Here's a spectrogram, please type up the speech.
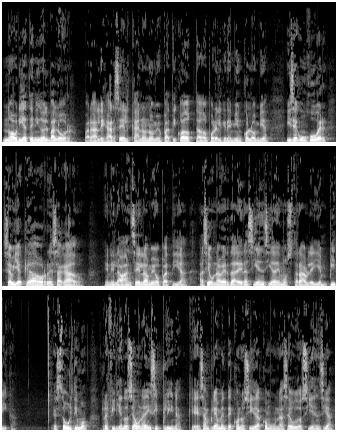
no habría tenido el valor para alejarse del canon homeopático adoptado por el gremio en Colombia y según Huber se había quedado rezagado en el avance de la homeopatía hacia una verdadera ciencia demostrable y empírica. Esto último refiriéndose a una disciplina que es ampliamente conocida como una pseudociencia,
